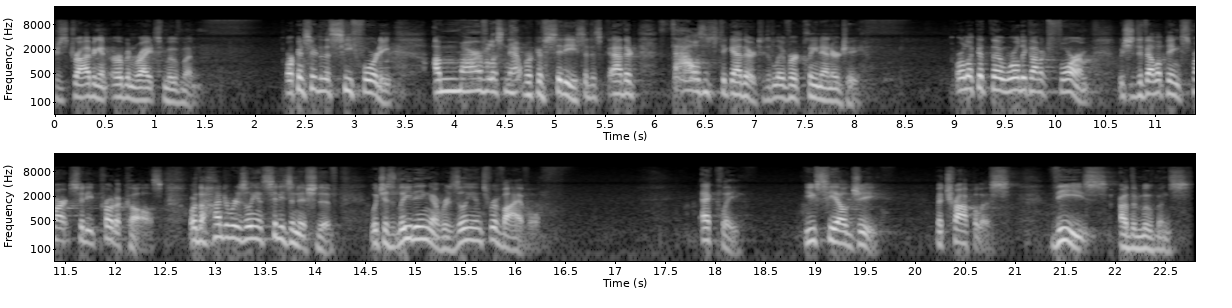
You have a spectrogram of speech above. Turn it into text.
which is driving an urban rights movement. Or consider the C40, a marvelous network of cities that has gathered thousands together to deliver clean energy. Or look at the World Economic Forum, which is developing smart city protocols, or the 100 Resilient Cities Initiative, which is leading a resilience revival. ICLEI, UCLG, Metropolis, these are the movements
